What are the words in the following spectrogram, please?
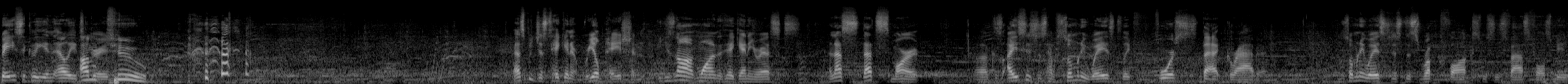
basically in Elliot's I'm grade. two. SP just taking it real patient. He's not wanting to take any risks, and that's that's smart. Because Ices just have so many ways to like force that grab in. So many ways to just disrupt Fox with his fast fall speed.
